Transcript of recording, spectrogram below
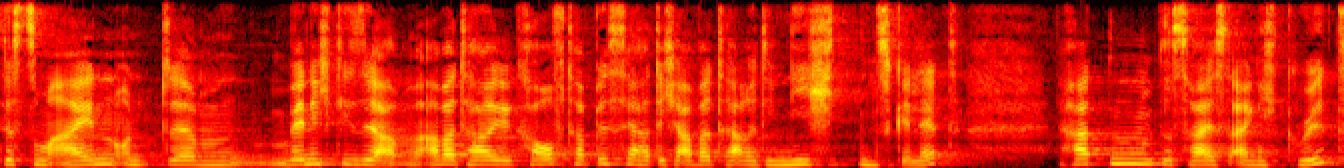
Das zum einen. Und ähm, wenn ich diese Avatare gekauft habe, bisher hatte ich Avatare, die nicht ein Skelett hatten. Das heißt eigentlich Grid,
